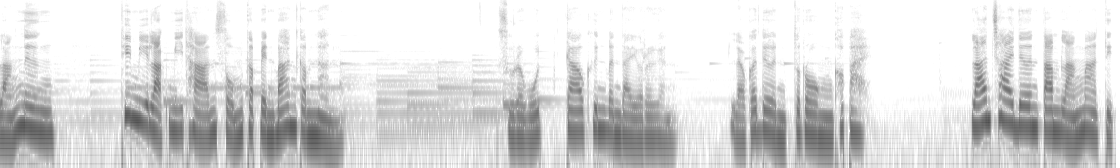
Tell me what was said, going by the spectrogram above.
หลังหนึ่ง ที่มีหลักมีฐานสมกับเป็นบ้านกำนัน สุรวุฒิก้าวขึ้นบันไดเรือน แล้วก็เดินตรงเข้าไป ล้านชายเดินตามหลังมาติด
